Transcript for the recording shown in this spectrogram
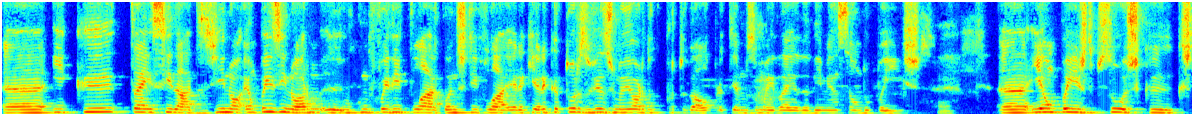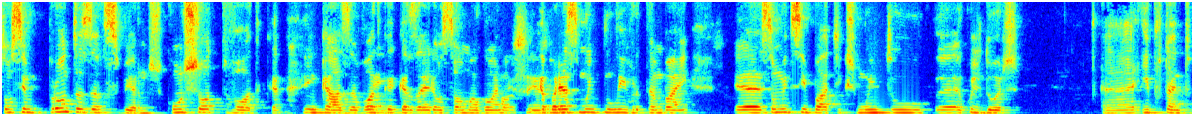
uh, e que tem cidades é um país enorme. Uh, o que me foi dito lá quando estive lá era que era 14 vezes maior do que Portugal, para termos uma ideia da dimensão do país. Uh, e é um país de pessoas que, que, estão sempre prontas a receber-nos com um shot de vodka em casa, vodka Sim. caseira ou somagon, oh, que aparece muito no livro também. Uh, são muito simpáticos, muito uh, e, portanto,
